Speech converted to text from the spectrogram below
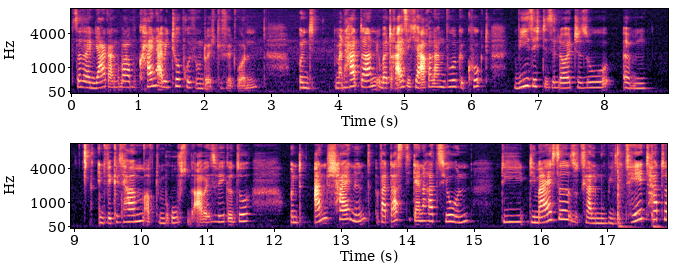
dass das ein Jahrgang war, wo keine Abiturprüfungen durchgeführt wurden. Und man hat dann über 30 Jahre lang wohl geguckt, wie sich diese Leute so ähm, entwickelt haben auf dem Berufs- und Arbeitsweg und so. Und anscheinend war das die Generation, die die meiste soziale Mobilität hatte,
